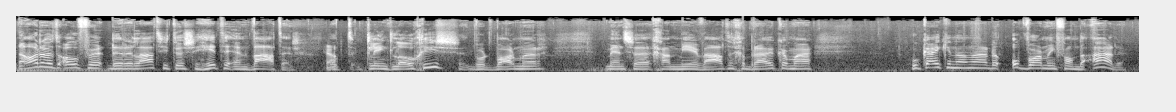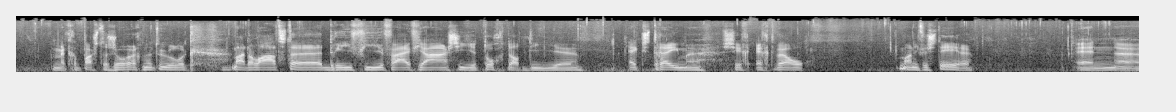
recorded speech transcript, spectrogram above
Nou hadden we het over de relatie tussen hitte en water. Ja. Dat klinkt logisch. Het wordt warmer. Mensen gaan meer water gebruiken. Maar hoe kijk je dan naar de opwarming van de aarde? Met gepaste zorg natuurlijk. Maar de laatste drie, vier, vijf jaar zie je toch dat die eh extremen zich echt wel manifesteren. En eh,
